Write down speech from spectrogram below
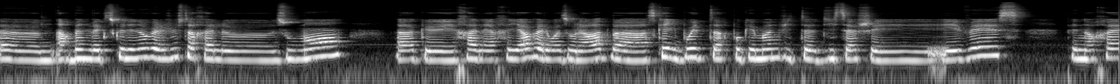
Euh, ar ben vek skedeno vel just ar c'hell euh, zouman, hag e c'haller ya vel oazo larat, ba ar Pokémon vit disach e, e evez, pe noc'he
